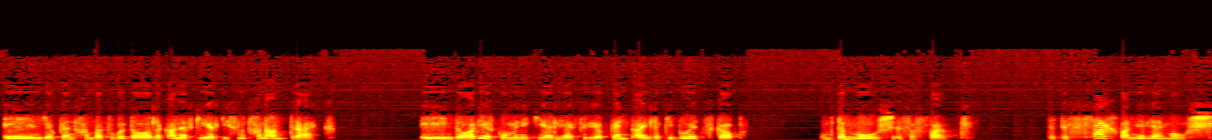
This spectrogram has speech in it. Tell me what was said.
en jou kind gaan byvoorbeeld dadelik ander kleertjies moet gaan aantrek. En daardeur kommunikeer jy vir jou kind eintlik die boodskap om te mors is 'n fout. Dit is sleg wanneer jy mors.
